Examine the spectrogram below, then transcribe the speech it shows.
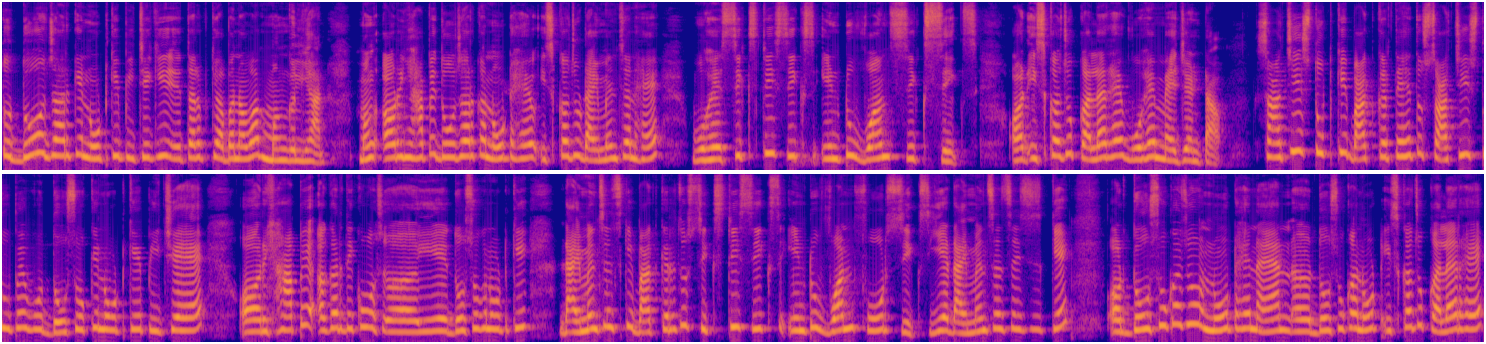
तो 2000 के नोट के पीछे की तरफ़ क्या बना हुआ? मंगलयान। मंग, और यहाँ पे 2000 का नोट है, इसका जो डायमेंशन है, वो है 66 six into one six six. और इसका जो कलर है, वो है मेजेंटा। सांची स्तूप की बात करते हैं तो सांची स्तूप है, वो 200 के नोट के पीछे है। और यहाँ पे अगर देखो ये 200 के नोट की डायमेंशंस की बात करें तो 66 six into one four six ये डायमेंशन है इसके। और 200 का जो नोट है, नया 200 का नोट, इसका जो कलर है,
